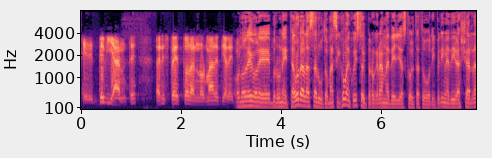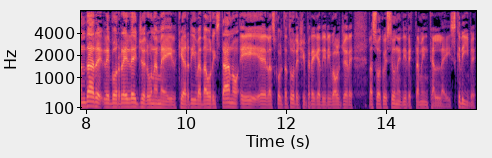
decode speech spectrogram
eh, deviante rispetto alla normale dialettica. Onorevole Brunetta, ora la saluto, ma siccome questo è il programma degli ascoltatori, prima di lasciarla andare le vorrei leggere una mail che arriva da Oristano e eh, l'ascoltatore ci prega di rivolgere la sua questione direttamente a lei. Scrive,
